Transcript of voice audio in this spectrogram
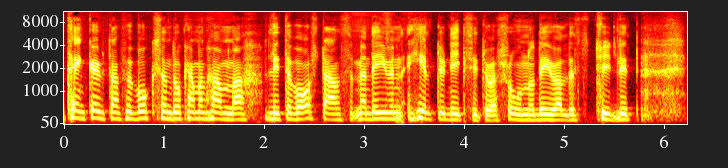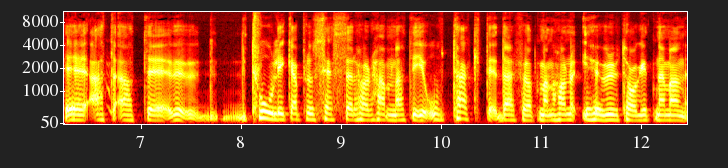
tänka utanför boxen då kan man hamna lite varstans. Men det är ju en helt unik situation och det är ju alldeles tydligt eh, att, att eh, två olika processer har hamnat i otakt därför att man har överhuvudtaget när man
